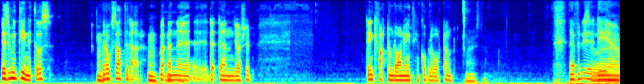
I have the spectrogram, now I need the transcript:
Det är som en tinnitus. Den är också alltid där. Mm, Men, men eh, de- den gör sig... Det är en kvart om dagen jag inte kan koppla bort den. Ja, just det. Nej, för det, Så, det, eh,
